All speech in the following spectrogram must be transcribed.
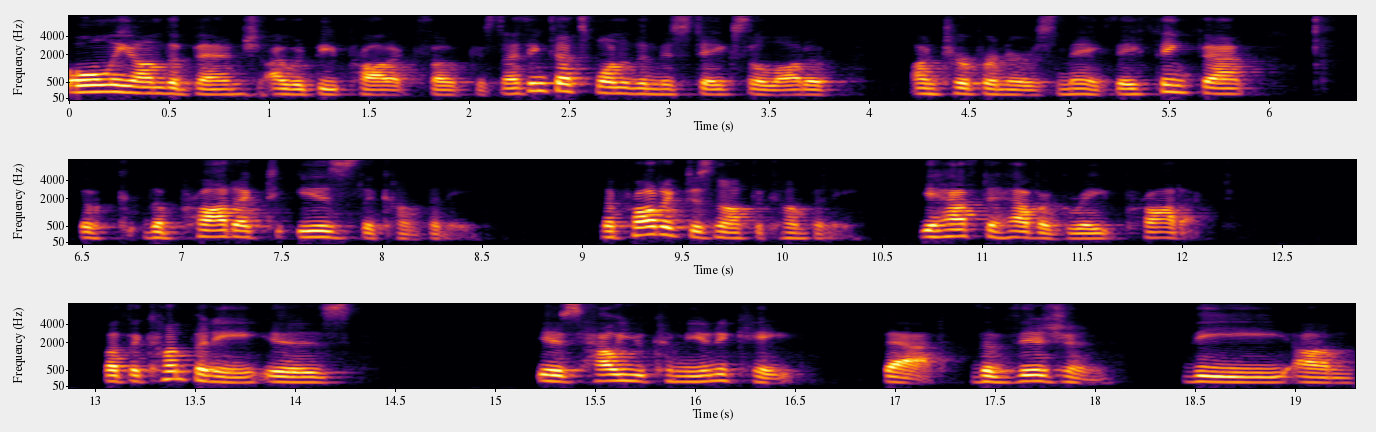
only on the bench, I would be product focused. I think that's one of the mistakes a lot of entrepreneurs make. They think that the the product is the company. The product is not the company. You have to have a great product. But the company is is how you communicate that, the vision, the um,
